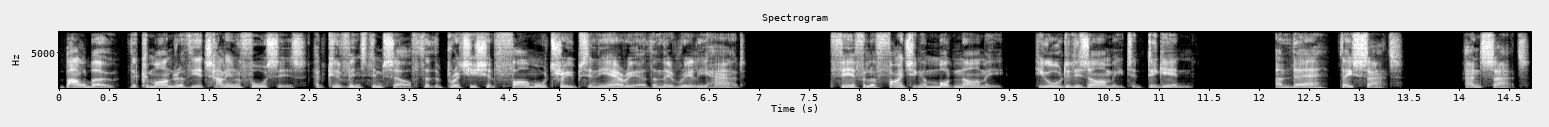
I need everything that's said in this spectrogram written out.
Balbo, the commander of the Italian forces, had convinced himself that the British had far more troops in the area than they really had. Fearful of fighting a modern army, he ordered his army to dig in. And there they sat, and sat,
